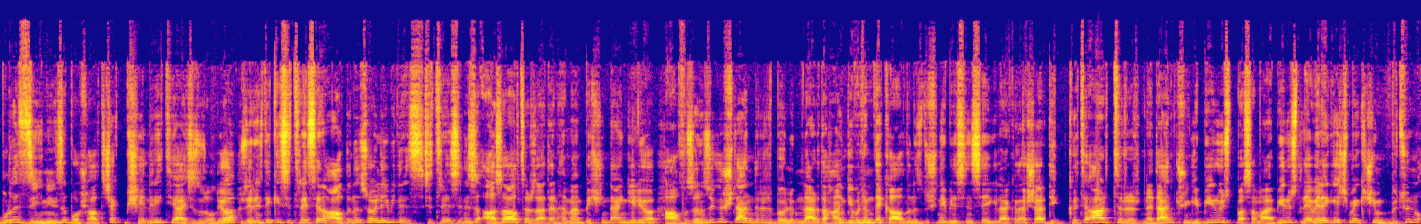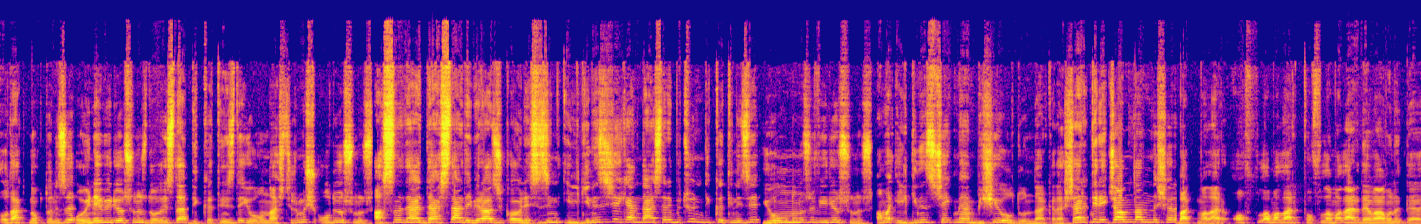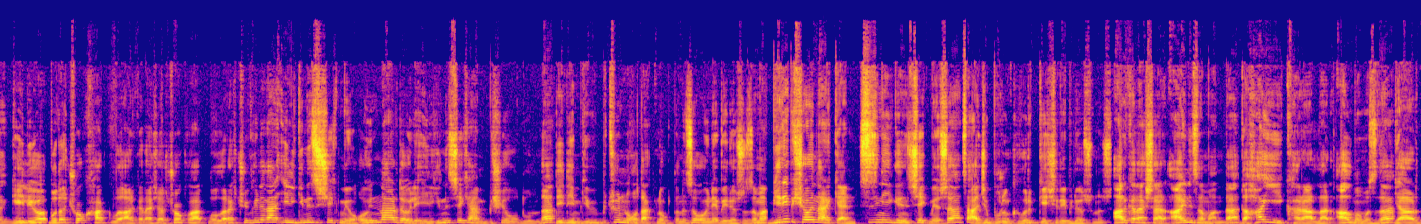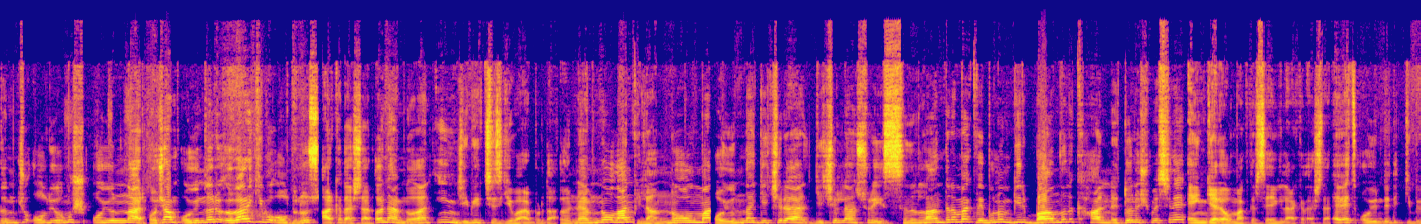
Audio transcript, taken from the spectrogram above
Burada zihninizi boşaltacak bir şeylere ihtiyacınız oluyor. Üzerinizdeki stresten aldığını söyleyebiliriz. Stresinizi azaltır zaten hemen peşinden geliyor. Hafızanızı güçlendirir. Bölümlerde hangi bölümde kaldığınızı düşünebilirsiniz sevgili arkadaşlar. Dikkati artırır. Neden? Çünkü bir üst basamağa, bir üst levele geçmek için bütün odak noktanızı oyuna veriyorsunuz. Dolayısıyla dikkatinizi de yoğunlaştırmış oluyorsunuz. Aslında der, dersler de birazcık öyle. Sizin ilginizi çeken derslere bütün dikkatinizi, yoğunluğunuzu veriyorsunuz. Ama ilginizi çekmeyen bir şey olduğunda arkadaşlar direkt camdan dışarı bakmalar, oflamalar, poflamalar devamını da geliyor. Bu da çok haklı arkadaşlar. Çok haklı olarak. Çünkü neden? ilginizi çekmiyor. Oyunlar da öyle. İlginizi çeken bir şey olduğunda dediğim gibi bütün odak noktanızı oyuna veriyorsunuz. Ama biri bir şey oynarken sizin ilginizi çekmiyorsa sadece burun kıvırıp geçirebiliyorsunuz. Arkadaşlar aynı zamanda daha iyi kararlar almamızda yardımcı oluyormuş oyunlar. Hocam oyunları över gibi oldunuz. Arkadaşlar önemli olan ince bir çizgi var burada. Önemli olan planlı olmak, oyunda geçirilen, geçirilen süreyi sınırlandırmak ve bunun bir bağımlılık haline dönüşmesine engel olmaktır sevgili arkadaşlar. Evet oyun dedik gibi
